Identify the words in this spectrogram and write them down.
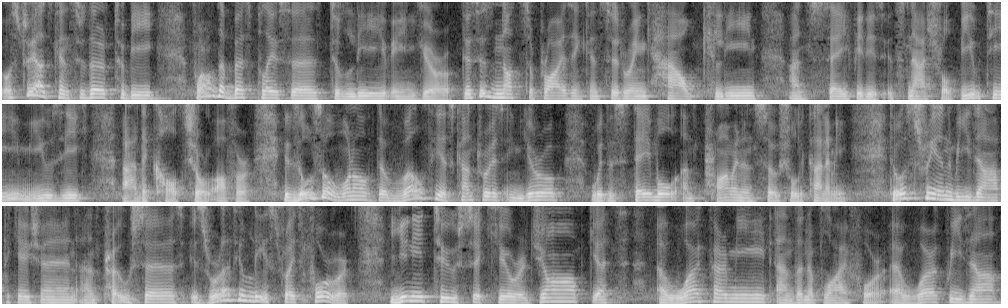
Austria is considered to be one of the best places to live in Europe. This is not surprising considering how clean and safe it is, its natural beauty, music, and the cultural offer. It is also one of the wealthiest countries in Europe with a stable and prominent social economy. The Austrian visa application and process is relatively straightforward. You need to secure a job, get a work permit, and then apply for a work visa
